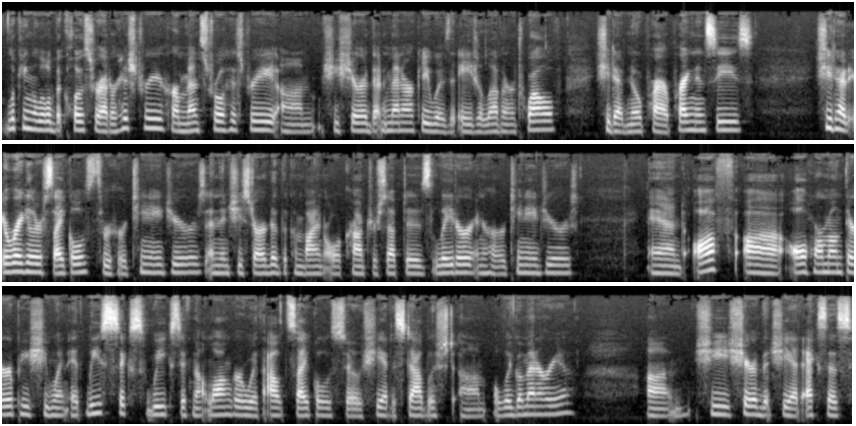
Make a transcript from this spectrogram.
looking a little bit closer at her history, her menstrual history, um, she shared that menarche was at age 11 or 12. She'd had no prior pregnancies. She'd had irregular cycles through her teenage years, and then she started the combined oral contraceptives later in her teenage years. And off uh, all hormone therapy, she went at least six weeks, if not longer, without cycles. So she had established um, oligomenorrhea. Um, she shared that she had excess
